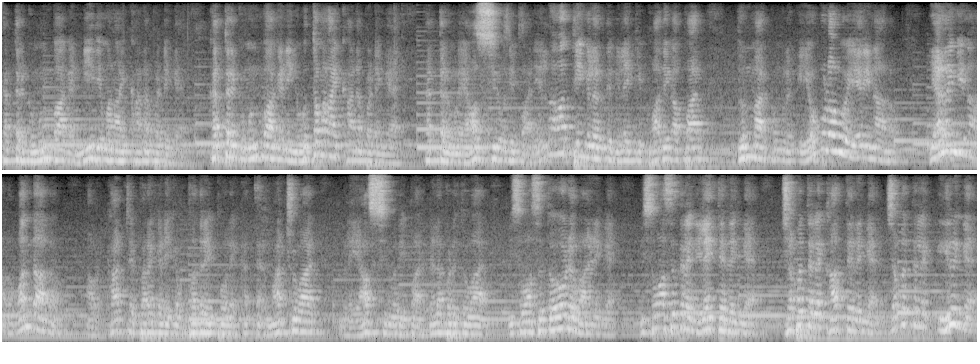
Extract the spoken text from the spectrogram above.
கர்த்தருக்கு முன்பாக நீதிமானாய் காணப்படுகிறார் கத்தருக்கு முன்பாக நீங்க உத்தமனாய் காணப்படுங்க. கத்தர் உங்களை ஆசீர்வதிப்பார். எல்லா தீங்கிலிருந்து விலைக்கு பாதுகாப்பார். துன்மார்க் உங்களுக்கு எவ்வளவு ஏறினாலும் இறங்கினாலும் வந்தாலும் அவர் காற்றை பறக்கடிக்கும் பதரை போல கத்தர் மாற்றுவார். உங்களை ஆசீர்வதிப்பார் பலப்படுத்துவார். விசுவாசத்தோடு வாழுங்க. விசுவாசத்துல நிலைத்திருங்க. ஜபத்துல காத்திருங்க. ஜபத்துல இருங்க.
